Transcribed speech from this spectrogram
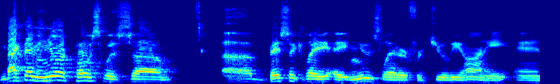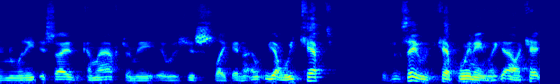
Back then, the New York Post was um, uh, basically a newsletter for Giuliani, and when he decided to come after me, it was just like, and uh, you know, we kept, say, we kept winning. Like, oh, okay.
